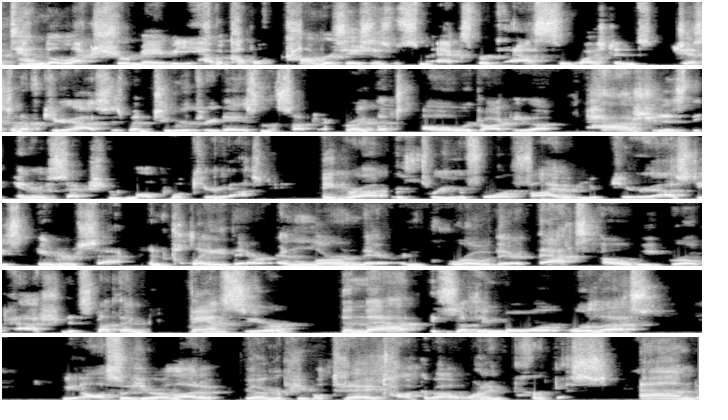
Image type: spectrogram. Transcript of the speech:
attend a lecture, maybe have a couple conversations with some experts, ask some questions, just enough curiosity, to spend two or three days on the subject, right? That's all we're talking about. Passion is the intersection of multiple curiosities. Figure out where three or four or five of your curiosities intersect and play there and learn there and grow there. That's how we grow passion. It's nothing fancier than that. It's nothing more or less. We also hear a lot of younger people today talk about wanting purpose. And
